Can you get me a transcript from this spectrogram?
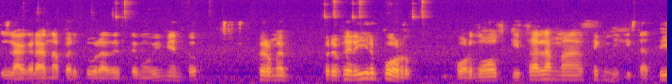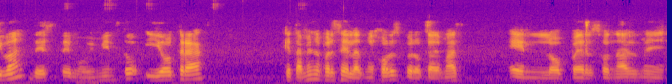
la gran apertura de este movimiento, pero me preferí ir por, por dos, quizá la más significativa de este movimiento y otra que también me parece de las mejores, pero que además en lo personal me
